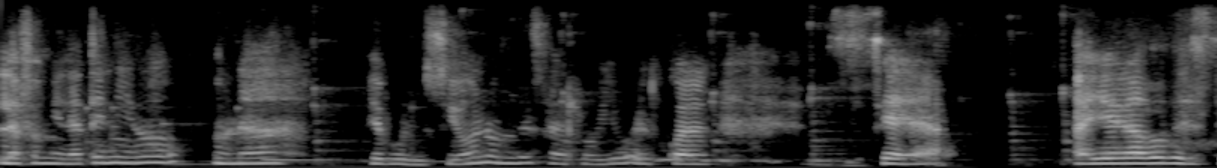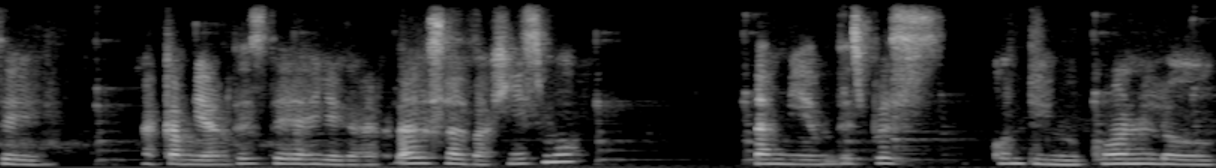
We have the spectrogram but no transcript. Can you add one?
La familia ha tenido una evolución, un desarrollo, el cual se ha llegado desde a cambiar desde llegar al salvajismo también después continuó con lo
